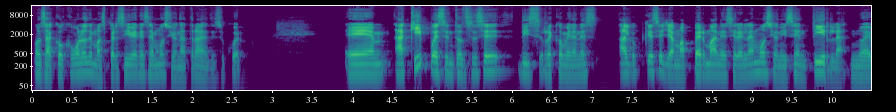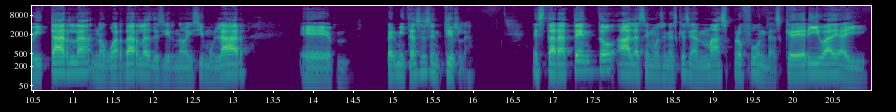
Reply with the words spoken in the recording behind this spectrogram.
o sea, cómo los demás perciben esa emoción a través de su cuerpo. Em, aquí, pues entonces se recomiendan es algo que se llama permanecer en la emoción y sentirla, no evitarla, no guardarla, es decir, no disimular, em, permítase sentirla. Estar atento a las emociones que sean más profundas, qué deriva de ahí,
